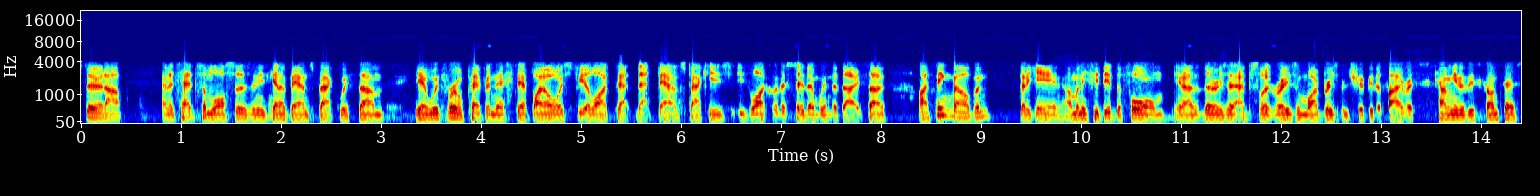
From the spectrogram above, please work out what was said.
stirred up and has had some losses and he's going to bounce back with um yeah with real pep in their step. I always feel like that that bounce back is is likely to see them win the day. So I think Melbourne. But again, I mean, if you did the form, you know, there is an absolute reason why Brisbane should be the favourites coming into this contest.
